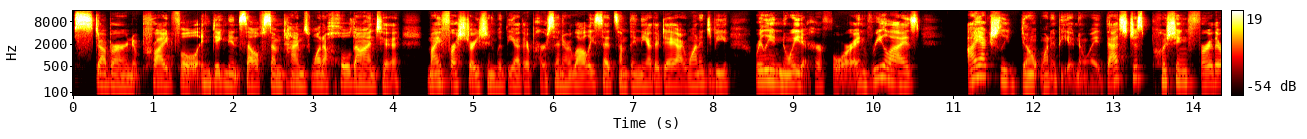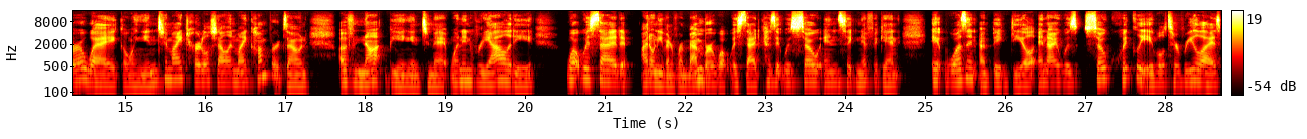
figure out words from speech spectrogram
stubborn, prideful, indignant self sometimes want to hold on to my frustration with the other person. Or Lolly said something the other day I wanted to be really annoyed at her for and realized I actually don't want to be annoyed. That's just pushing further away, going into my turtle shell in my comfort zone of not being intimate when in reality, what was said, I don't even remember what was said because it was so insignificant. It wasn't a big deal. And I was so quickly able to realize,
